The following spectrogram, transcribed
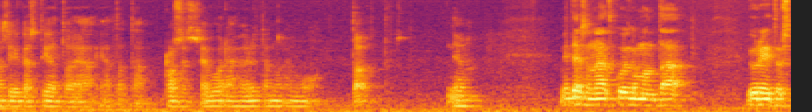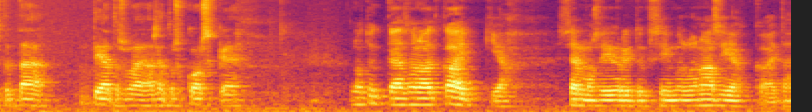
asiakastietoa ja, ja tota, prosesseja voidaan hyödyntää monen muun toivottavasti. Joo. Miten sä näet, kuinka monta yritystä tämä tietosuoja-asetus koskee? No tykkään sanoa, että kaikkia semmoisia yrityksiä, millä on asiakkaita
